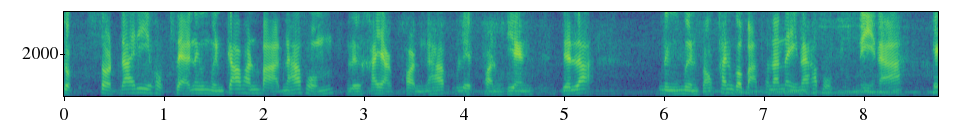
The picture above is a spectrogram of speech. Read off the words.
จบสดได้ที่ 619,000 บาทนะครับผม หรือใครอยากผ่อนนะครับเรทผ่อนเพียงเดือนละ 12,000 กว่าบาทเท่านั้นเองนะครับผม นี่นะเคร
